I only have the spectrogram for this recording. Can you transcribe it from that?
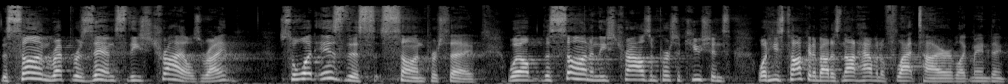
the sun represents these trials, right? So, what is this sun per se? Well, the sun and these trials and persecutions, what he's talking about is not having a flat tire, like, man,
